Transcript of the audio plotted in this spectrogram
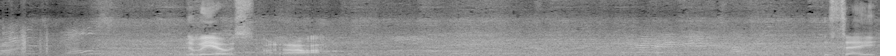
one. The wheels. Ah. You say,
